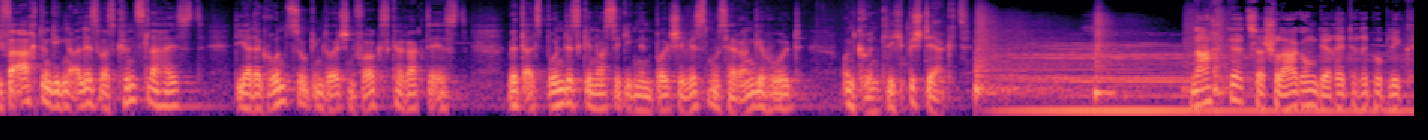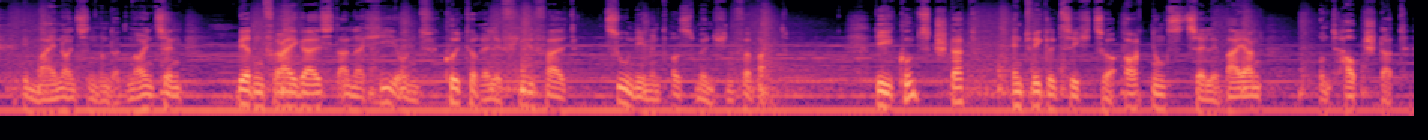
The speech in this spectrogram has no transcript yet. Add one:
Die Verachtung gegen alles, was Künstler heißt, die ja der Grundzug im deutschen Volkscharakter ist, wird als Bundesgenosse gegen den Bolschewismus herangeholt und gründlich bestärkt. Nach der Zerschlagung der Räterepublik im Mai 1919 werden Freigeist, Anarchie und kulturelle Vielfalt zunehmend aus München verbannt. Die Kunststadt entwickelt sich zur Ordnungszelle Bayern und Hauptstadt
